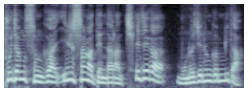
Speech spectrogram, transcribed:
부정선거가 일성화된다는 체제가 무너지는 겁니다.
